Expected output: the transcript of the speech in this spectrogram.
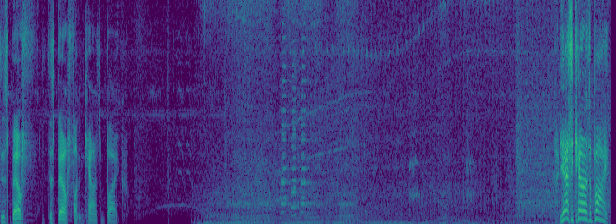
This bell, f- this bell fucking count as a bike. Yes, it counts as a bike.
